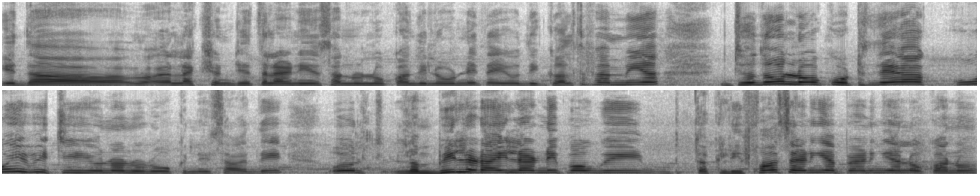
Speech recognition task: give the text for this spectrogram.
ਇਦਾਂ ਇਲੈਕਸ਼ਨ ਜਿੱਤ ਲੈਣੀ ਹੈ, ਸਾਨੂੰ ਲੋਕਾਂ ਦੀ ਲੋੜ ਨਹੀਂ, ਤੇ ਉਹਦੀ ਗਲਤਫਹਿਮੀ ਆ। ਜਦੋਂ ਲੋਕ ਉੱਠਦੇ ਆ, ਕੋਈ ਵੀ ਚੀਜ਼ ਉਹਨਾਂ ਨੂੰ ਰੋਕ ਨਹੀਂ ਸਕਦੀ। ਉਹ ਲੰਬੀ ਲੜਾਈ ਲੜਨੀ ਪਊਗੀ, ਤਕਲੀਫਾਂ ਸਹਿਣੀਆਂ ਪੈਣਗੀਆਂ ਲੋਕਾਂ ਨੂੰ,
